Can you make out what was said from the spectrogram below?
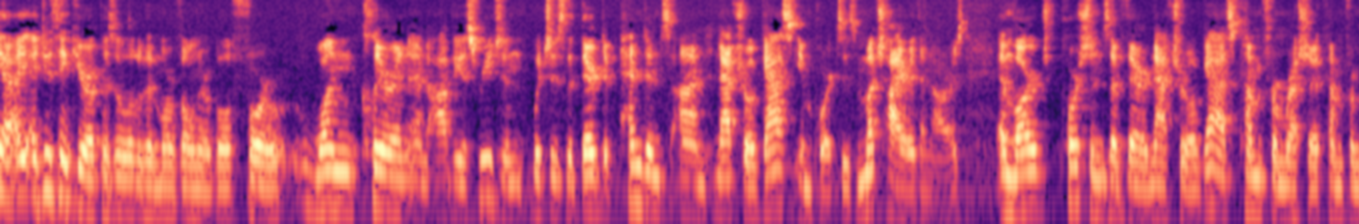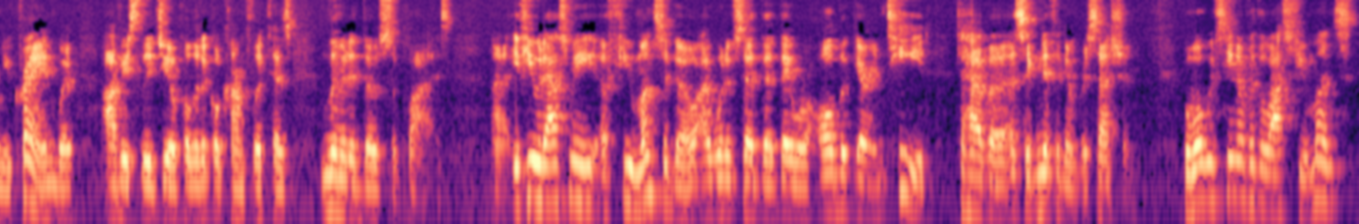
Yeah, I, I, do think Europe is a little bit more vulnerable for one clear and, and, obvious reason, which is that their dependence on natural gas imports is much higher than ours, and large portions of their natural gas come from Russia, come from Ukraine, where obviously geopolitical conflict has limited those supplies. Uh, if you had asked me a few months ago, I would have said that they were all but guaranteed to have a, a significant recession. But what we've seen over the last few months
